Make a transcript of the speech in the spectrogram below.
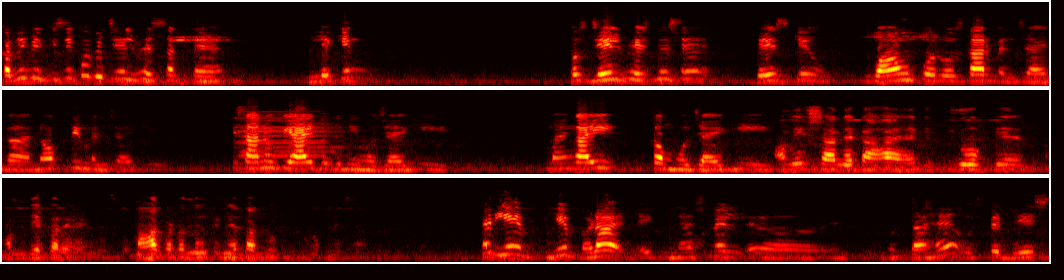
कभी भी किसी को भी जेल भेज सकते हैं, लेकिन उस जेल भेजने से देश के युवाओं को रोज़गार मिल जाएगा, नौकरी मिल जाएगी। किसानों की आय दुगनी हो जाएगी महँगाई कम हो जाएगी। अमित शाह ने कहा है कि पीओ के हम लेकर उसको। महागठबंधन के नेता लोग रोक नहीं सकते। सर ये ये बड़ा एक नेशनल मुद्दा है। उस पर देश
